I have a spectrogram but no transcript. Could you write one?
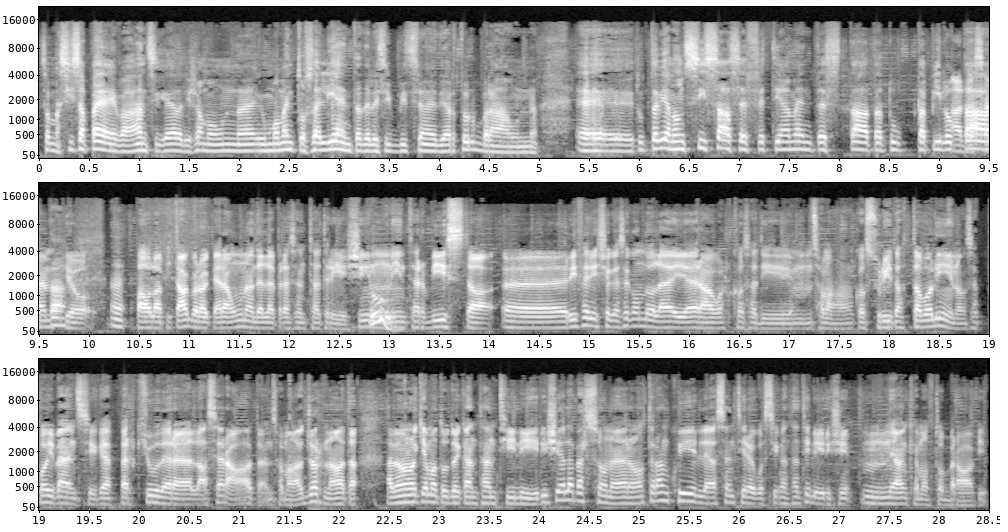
insomma si sapeva, anzi che era diciamo un, un momento saliente dell'esibizione di Arthur Brown, eh, tuttavia non si sa se effettivamente è stata tutta Ad pilotata. esempio, Eh. Paola Pitagora, che era una delle presentatrici, in Uh. un'intervista eh, riferisce che secondo lei era qualcosa di insomma costruito a tavolino. Se poi pensi che per chiudere la serata, insomma la giornata, avevano chiamato due cantanti lirici e le persone erano tranquille a sentire questi cantanti lirici, mm, neanche molto bravi.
